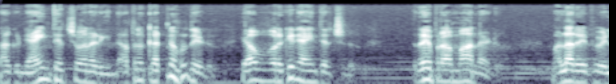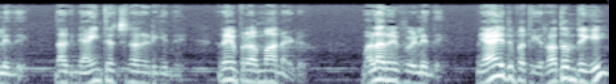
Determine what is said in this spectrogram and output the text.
నాకు న్యాయం తీర్చు అని అడిగింది. అతను కఠిన హృదయుడు ఎవరికి న్యాయం తీర్చడు. రేపు రమ్మా అన్నాడు. మళ్ళా రేపు వెళ్ళింది. నాకు న్యాయం తీర్చడానికి అడిగింది. రేపు రమ్మా అన్నాడు. మళ్ళా రేపు వెళ్ళింది. న్యాయాధిపతి రథం దిగి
